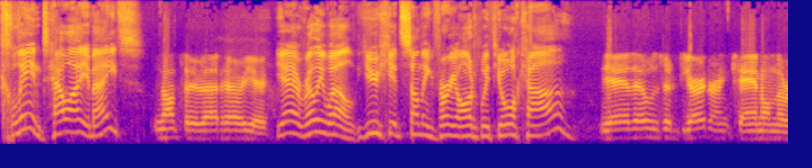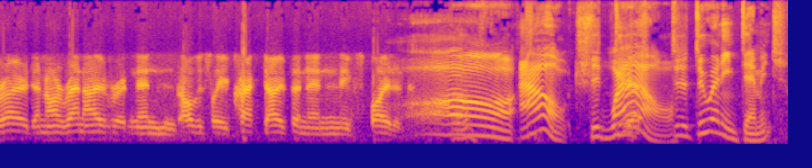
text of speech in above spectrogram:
Clint, how are you, mate? Not too bad. How are you? Yeah, really well. You hit something very odd with your car. Yeah, there was a deodorant can on the road, and I ran over it, and then obviously it cracked open and exploded. Oh, ouch! Did, wow. Did it, did it do any damage?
